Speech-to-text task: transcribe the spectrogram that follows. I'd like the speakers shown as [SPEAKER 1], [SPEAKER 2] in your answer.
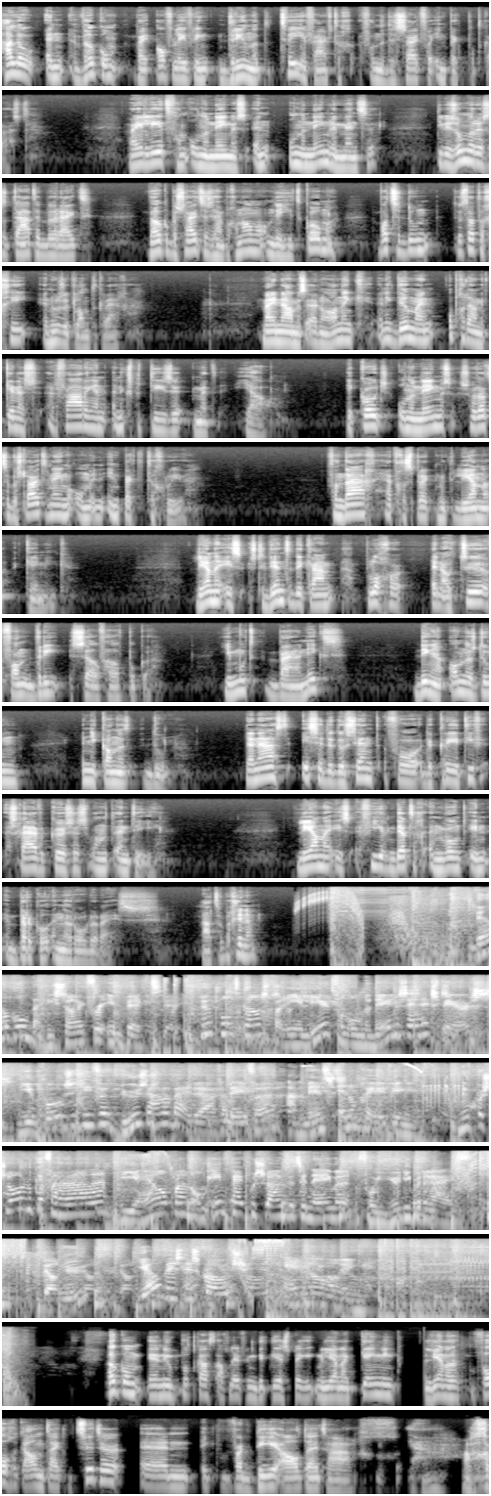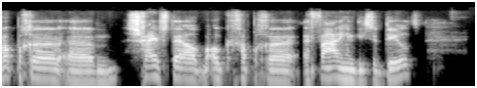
[SPEAKER 1] Hallo en welkom bij aflevering 352 van de Decide for Impact podcast. Waar je leert van ondernemers en ondernemende mensen die bijzondere resultaten hebben bereikt, welke besluiten ze hebben genomen om hier te komen, wat ze doen, de strategie en hoe ze klanten krijgen. Mijn naam is Erno Hanning en ik deel mijn opgedane kennis, ervaringen en expertise met jou. Ik coach ondernemers zodat ze besluiten nemen om in impact te groeien. Vandaag het gesprek met Lianne Kemink. Lianne is studentendecaan, blogger en auteur van drie zelfhelpboeken. Je moet bijna niks, dingen anders doen en je kan het doen. Daarnaast is ze de docent voor de creatief schrijvencursus van het NTI. Lianne is 34 en woont in Berkel en de Rode Reis. Laten we beginnen.
[SPEAKER 2] Welkom bij Decide for Impact. De podcast waarin je leert van ondernemers en experts die een positieve, duurzame bijdrage leveren aan mens en omgeving. Met persoonlijke verhalen die je helpen om impactbesluiten te nemen voor jullie bedrijf. Dan nu, jouw business coach, Engel Halling.
[SPEAKER 1] Welkom in een nieuwe podcastaflevering. Dit keer spreek ik met Liana Kemink. Liana volg ik al een tijd op Twitter en ik waardeer altijd haar, ja, haar grappige um, schrijfstijl, maar ook grappige ervaringen die ze deelt.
